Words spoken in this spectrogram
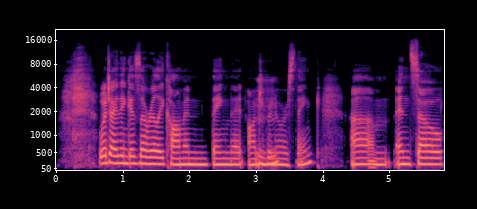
which I think is a really common thing that entrepreneurs think. Um, and so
